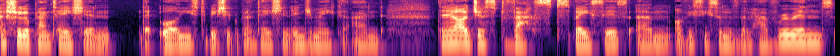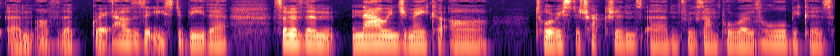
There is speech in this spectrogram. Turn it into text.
a sugar plantation that well used to be a sugar plantation in Jamaica, and they are just vast spaces. Um, obviously, some of them have ruins um, of the great houses that used to be there. Some of them now in Jamaica are tourist attractions. Um, for example, Rose Hall, because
